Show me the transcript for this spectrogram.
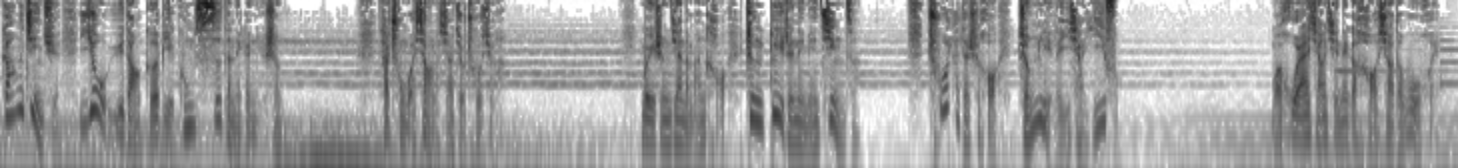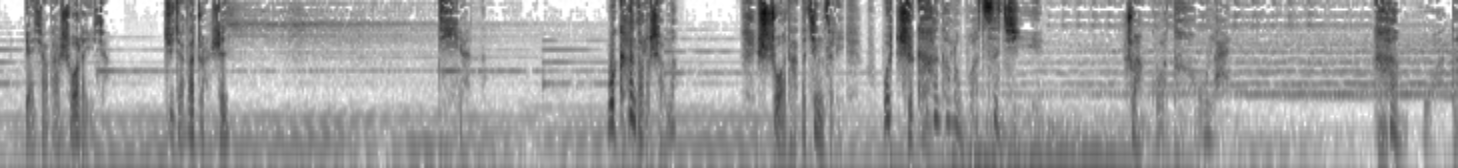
刚进去，又遇到隔壁公司的那个女生，她冲我笑了笑就出去了。卫生间的门口正对着那面镜子，出来的时候整理了一下衣服。我忽然想起那个好笑的误会，便向他说了一下，就叫他转身。天哪！我看到了什么？硕大的镜子里，我只看到了我自己。转过头来，看我的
